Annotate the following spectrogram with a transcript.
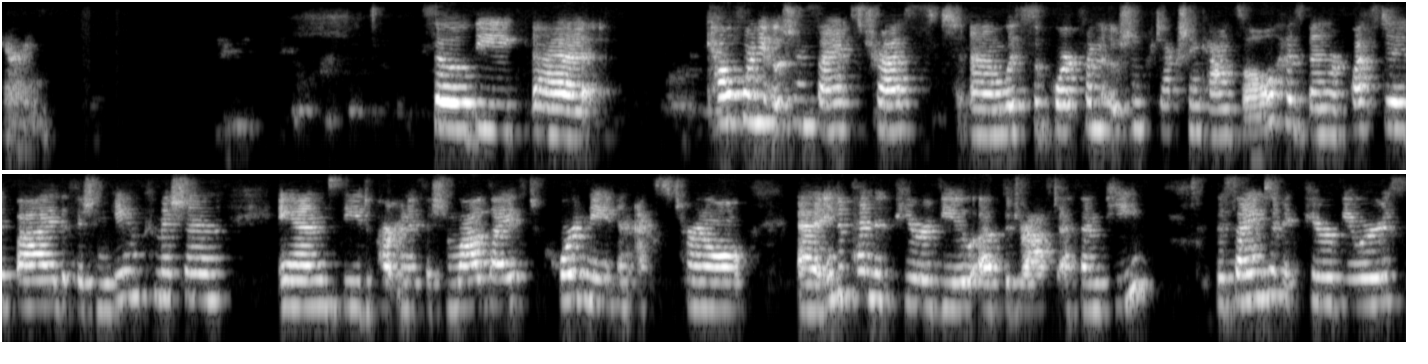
herring. So the uh, California Ocean Science Trust, um, with support from the Ocean Protection Council, has been requested by the Fish and Game Commission and the Department of Fish and Wildlife to coordinate an external uh, independent peer review of the draft FMP. The scientific peer reviewers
